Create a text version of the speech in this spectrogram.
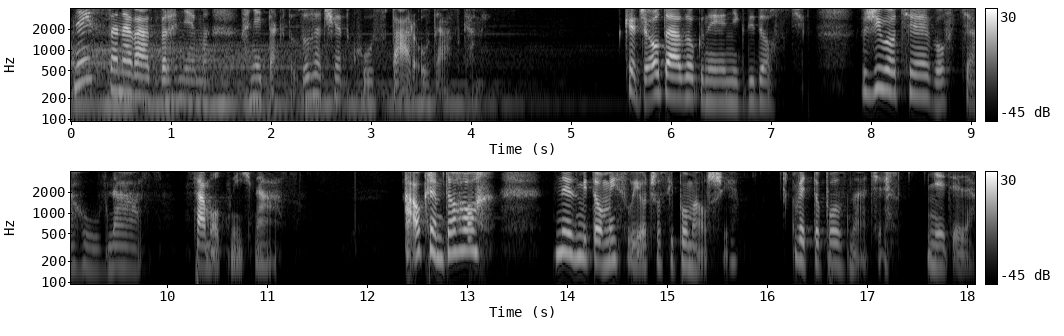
Dnes sa na vás vrhnem hneď takto zo začiatku s pár otázkami. Keďže otázok nie je nikdy dosť. V živote, vo vzťahu, v nás, samotných nás. A okrem toho, dnes mi to myslí o čosi pomalšie. Veď to poznáte. Nedeľa.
